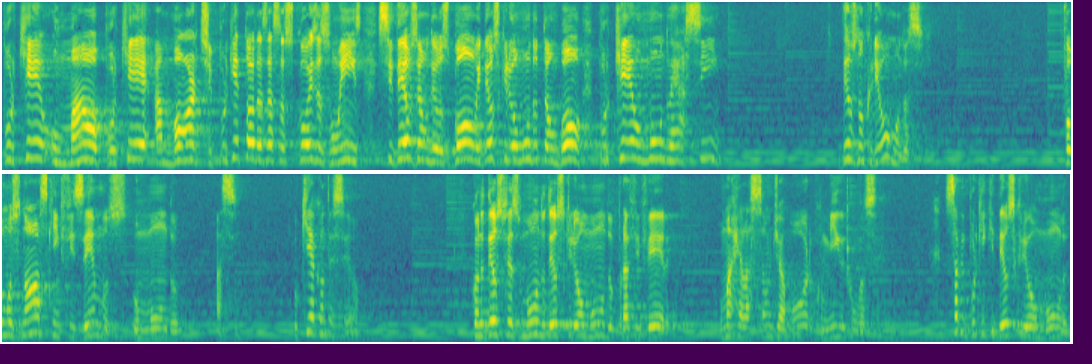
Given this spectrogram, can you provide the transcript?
Por que o mal? Por que a morte? Por que todas essas coisas ruins? Se Deus é um Deus bom e Deus criou o um mundo tão bom, por que o mundo é assim? Deus não criou o mundo assim. Fomos nós quem fizemos o mundo assim. O que aconteceu? Quando Deus fez o mundo, Deus criou o mundo para viver uma relação de amor comigo e com você. Sabe por que, que Deus criou o mundo?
